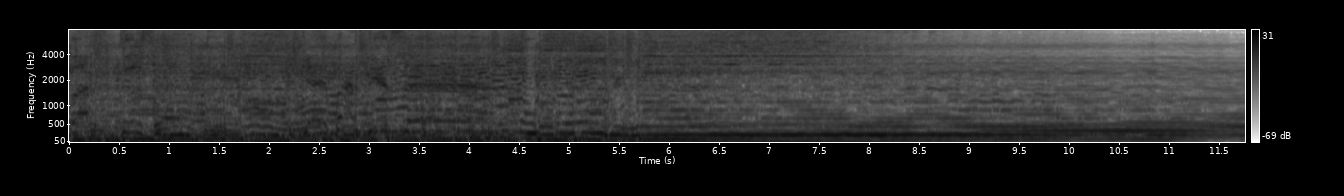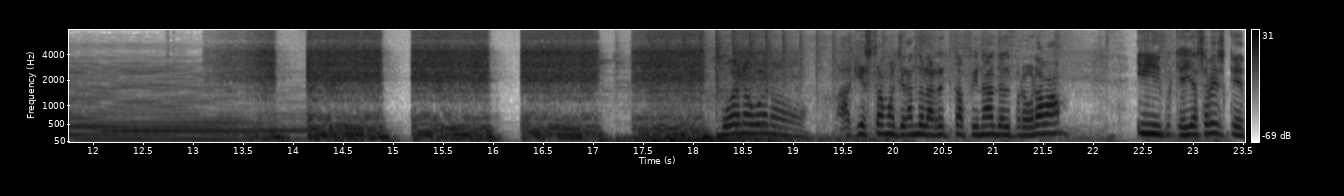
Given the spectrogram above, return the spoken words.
partirse que partirse. Bueno, bueno, aquí estamos llegando a la recta final del programa y que ya sabéis que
